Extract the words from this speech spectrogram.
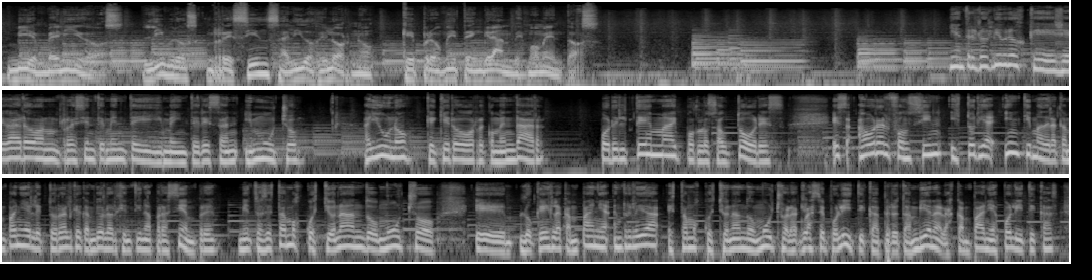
Bienvenidos, libros recién salidos del horno que prometen grandes momentos. Entre los libros que llegaron recientemente y me interesan y mucho, hay uno que quiero recomendar por el tema y por los autores. Es Ahora Alfonsín, historia íntima de la campaña electoral que cambió la Argentina para siempre. Mientras estamos cuestionando mucho eh, lo que es la campaña, en realidad estamos cuestionando mucho a la clase política, pero también a las campañas políticas.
